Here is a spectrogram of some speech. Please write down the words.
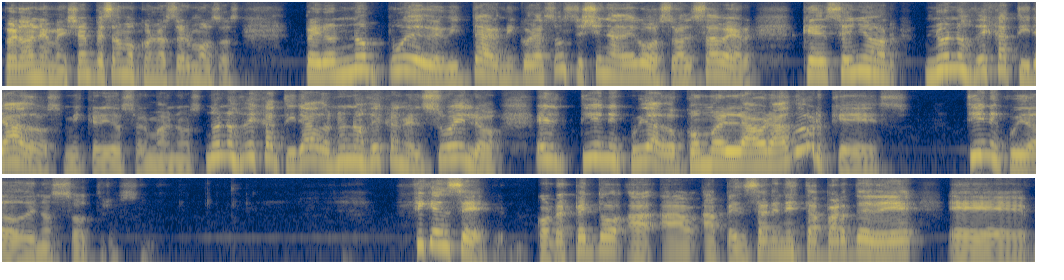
Perdóneme, ya empezamos con los hermosos. Pero no puedo evitar, mi corazón se llena de gozo al saber que el Señor no nos deja tirados, mis queridos hermanos. No nos deja tirados, no nos deja en el suelo. Él tiene cuidado, como el labrador que es. Tiene cuidado de nosotros. Fíjense, con respecto a, pensar en esta parte de eh,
